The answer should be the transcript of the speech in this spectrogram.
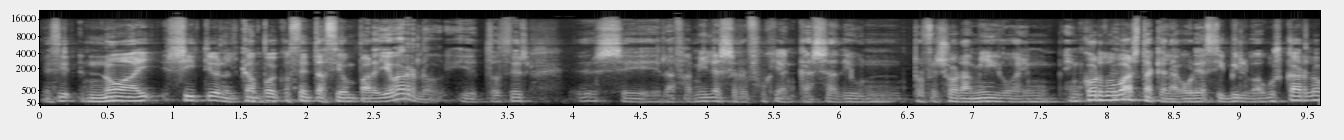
Es decir, no hay sitio en el campo de concentración para llevarlo. Y entonces eh, se, la familia se refugia en casa de un profesor amigo en, en Córdoba hasta que la Guardia Civil va a buscarlo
